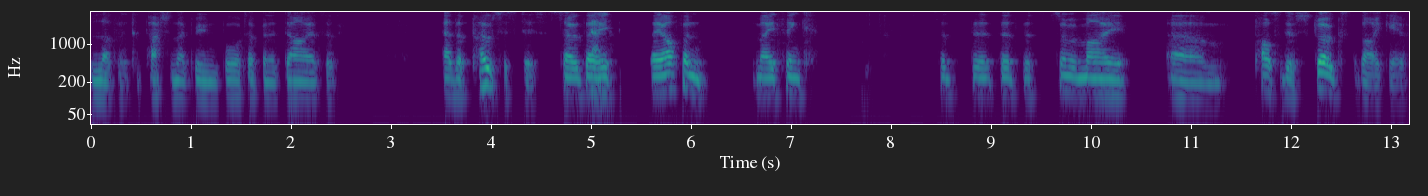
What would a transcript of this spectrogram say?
love and compassion. They've been brought up in a diet of other processes. So they yeah. they often may think that, that, that, that some of my um, positive strokes that I give,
